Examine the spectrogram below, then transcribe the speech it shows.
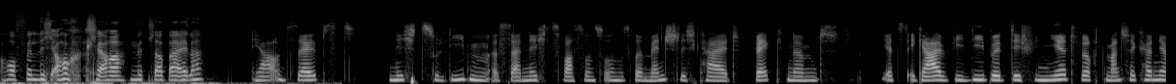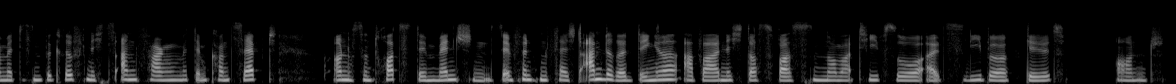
hoffentlich auch klar mittlerweile. Ja, und selbst nicht zu lieben ist ja nichts, was uns unsere Menschlichkeit wegnimmt. Jetzt egal, wie Liebe definiert wird, manche können ja mit diesem Begriff nichts anfangen, mit dem Konzept, und es sind trotzdem Menschen. Sie empfinden vielleicht andere Dinge, aber nicht das, was normativ so als Liebe gilt. Und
